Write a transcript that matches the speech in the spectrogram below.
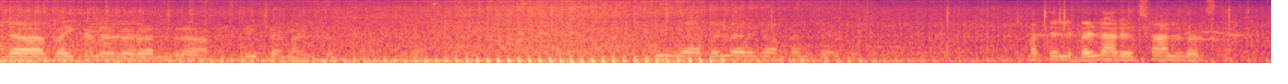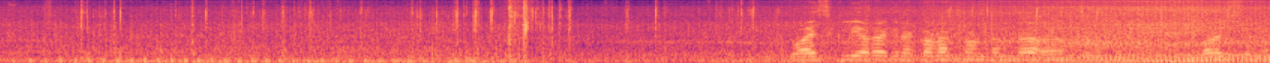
ಅದ ಬೈಕಲ್ಲಿ ಅಂದ್ರೆ ಫ್ರೀ ಪೇಮೆಂಟ್ ಇದೀಗ ಬೆಳ್ಳಾರಿ ಗ್ರಾಮ ಪಂಚಾಯತ್. ಮತ್ತೆ ಇಲ್ಲಿ ಬೆಳ್ಳಾರಿ ಶಾಲೆ ತೋರಿಸ್ತೀನಿ ವಾಯ್ಸ್ ಕ್ಲಿಯರ್ ಆಗಿ ರೆಕಾರ್ಡ್ ಆಗ್ತಾ ಉಂಟಂತ ಭಾವಿಸ್ತೇನೆ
